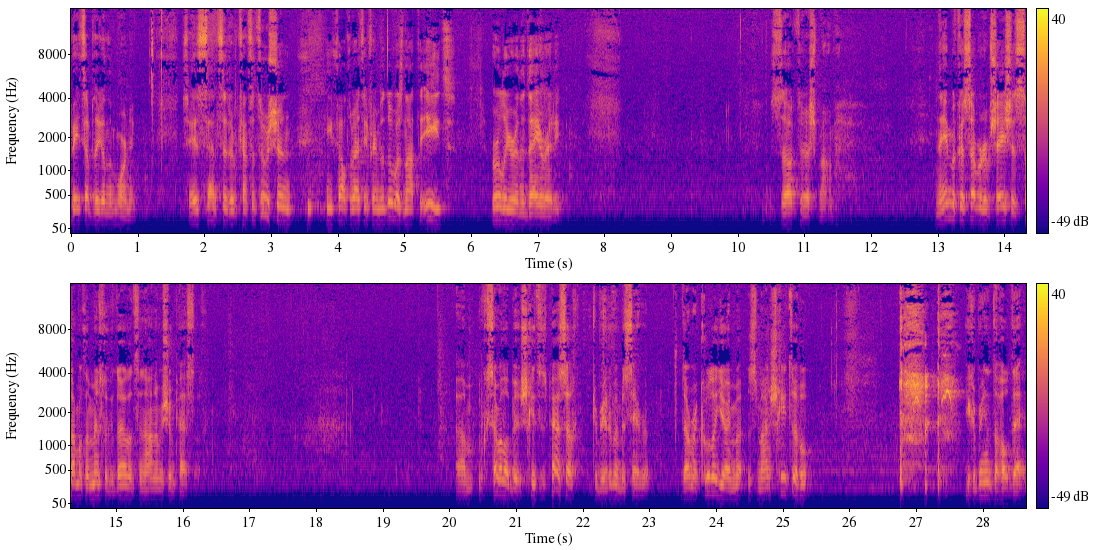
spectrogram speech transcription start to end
he ate something in the morning. So his sensitive constitution, he felt the right thing for him to do was not to eat earlier in the day already. Zok Rashbam. Name of Kasabar Reb Sheish is Samach Lamincha Gedoyla Tanana Mishum Pesach. Um, B'Shchitas Pesach Yoyma Zman. You can bring it the whole day.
